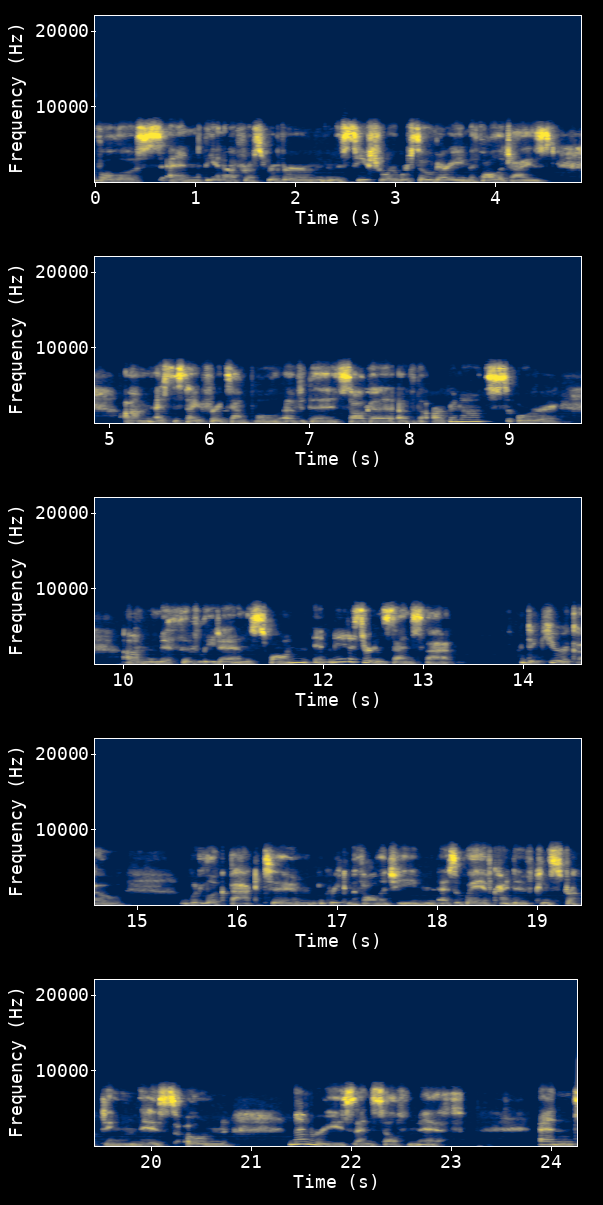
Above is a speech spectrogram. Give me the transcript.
Volos and the Anavros River and the seashore were so very mythologized, um, as the site, for example, of the saga of the Argonauts or um, the myth of Leda and the Swan, it made a certain sense that De Chirico would look back to Greek mythology as a way of kind of constructing his own memories and self myth. And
